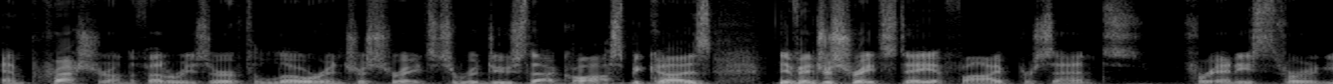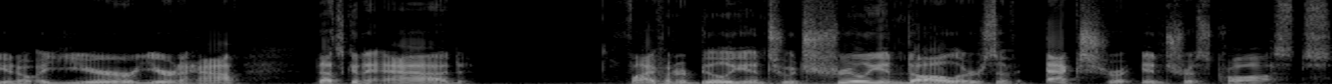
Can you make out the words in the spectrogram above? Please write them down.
and pressure on the Federal Reserve to lower interest rates to reduce that cost. Because if interest rates stay at five percent for any for you know a year or a year and a half, that's going to add 500 billion to a trillion dollars of extra interest costs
